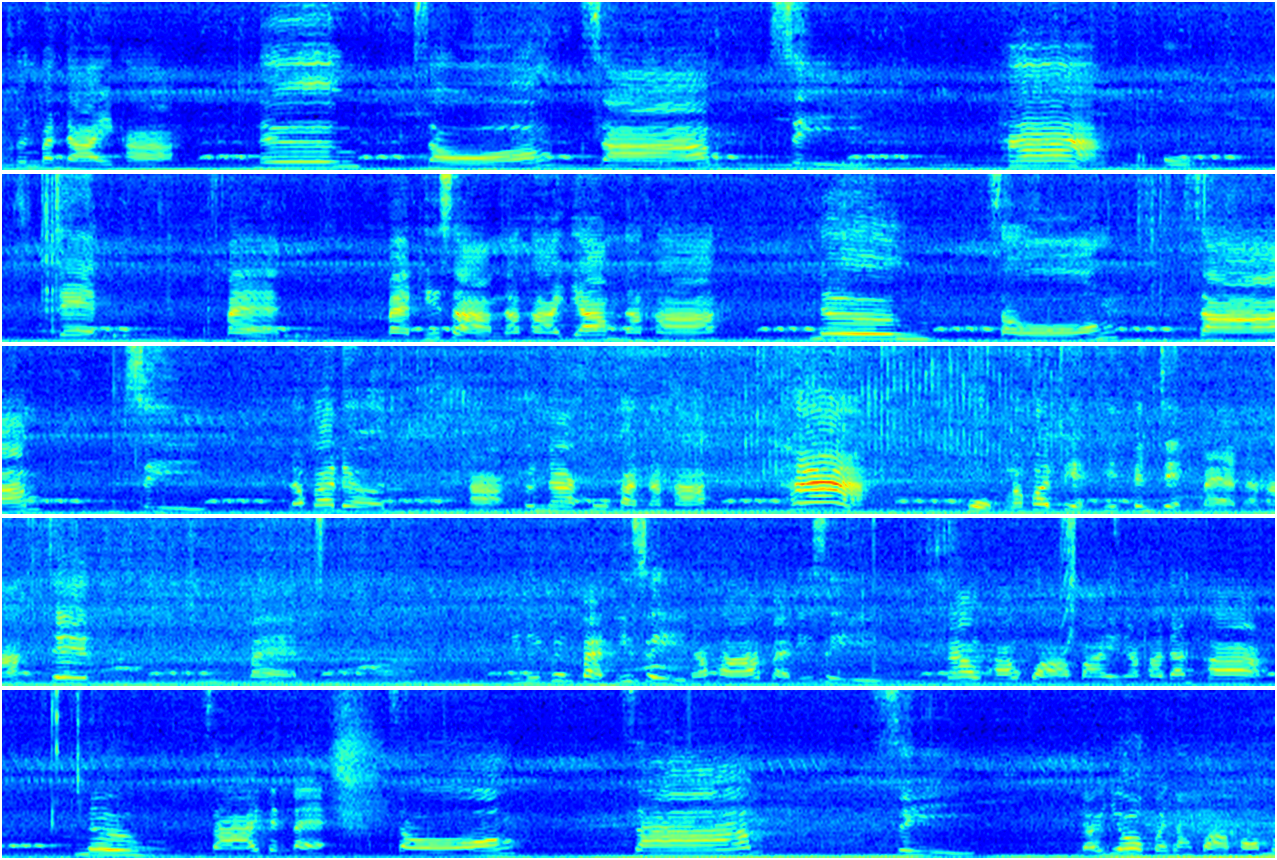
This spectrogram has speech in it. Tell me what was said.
องขึ้นบันไดค่ะหนึ่งสองสามสี่ห้าหกเจ็ดแปดแปดที่สามนะคะ ย่ำนะคะหนึ่งสองสามสี่แล้วก็เดินขึ้นหน้าคู่กันนะคะห้าหกแล้วค่อยเปลี่ยนทิศเป็นเจ็ดแปดนะคะเจ็ดแปดอันนี้ขึ้นแปดที่สี่นะคะแปดที่สี่ เท้าขวาไปนะคะ ด้านข้างหนึ่งซ้ายไปแตะสองสามสี่แล้วโยกไปทางขวาพร้อม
